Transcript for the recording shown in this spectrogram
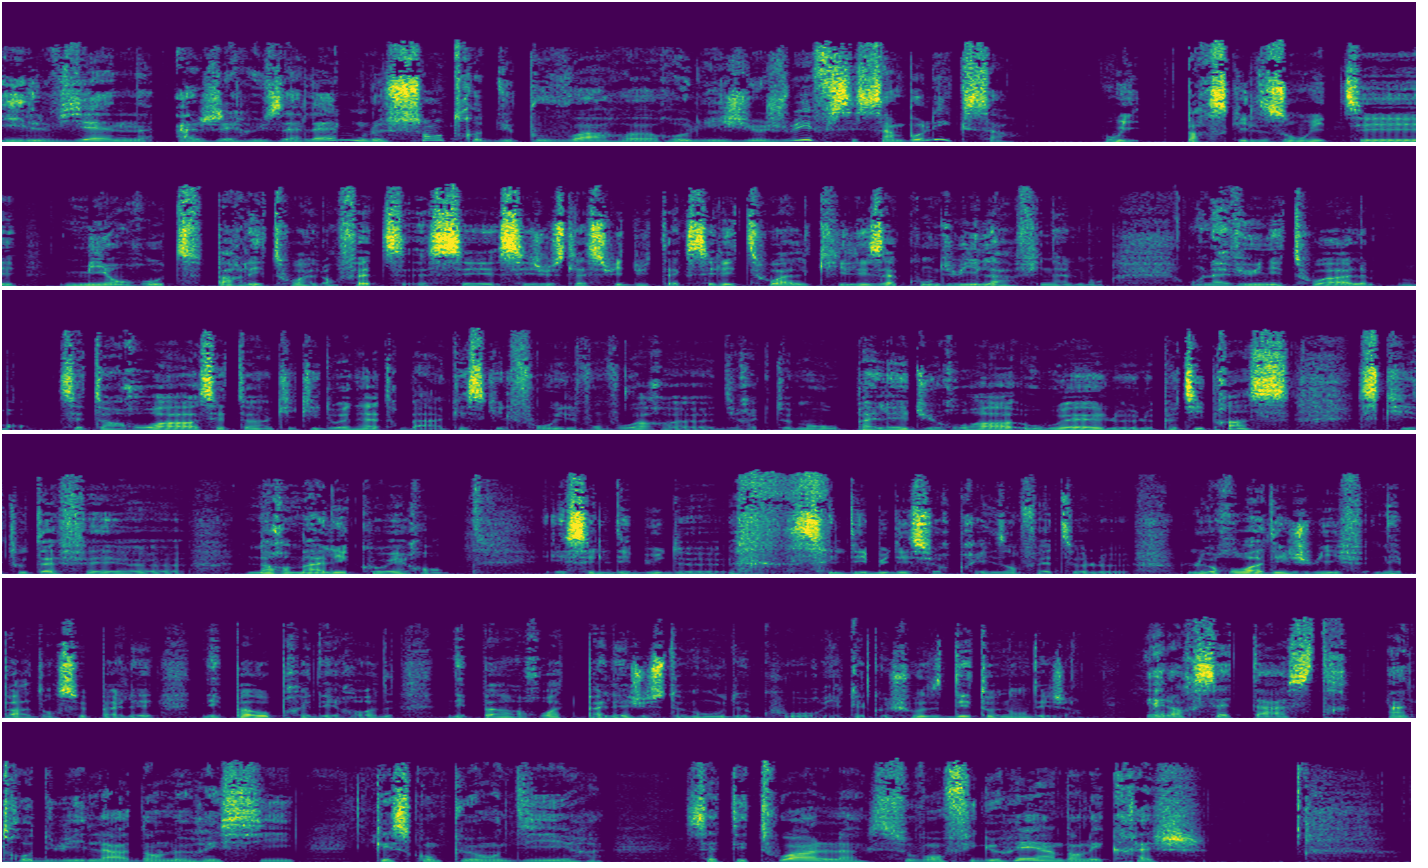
Ils viennent à Jérusalem, le centre du pouvoir euh, religieux juif. C'est symbolique, ça. Oui, parce qu'ils ont été mis en route par l'étoile. En fait, c'est juste la suite du texte, c'est l'étoile qui les a conduits là finalement. On a vu une étoile, bon, c'est un roi, c'est un qui, qui doit naître, bah, qu'est-ce qu'ils font? Ils vont voir euh, directement au palais du roi où est le, petit prince, ce qui est tout à fait euh, normal et cohérent. Et c'est le début de, c'est le début des surprises en fait. Le, le roi des Juifs n'est pas dans ce palais, n'est pas auprès d'Hérode, n'est pas un roi de palais justement ou de cour. Il y a quelque chose d'étonnant déjà. Et alors cet astre introduit là dans le récit, qu'est-ce qu'on peut en dire? Cette étoile, souvent figurée hein, dans les crèches.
